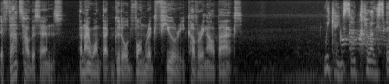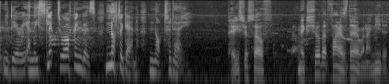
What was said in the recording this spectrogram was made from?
If that's how this ends, then I want that good old Vonreg fury covering our backs. We came so close at Nadiri, and they slipped through our fingers. Not again. Not today. Pace yourself. Make sure that fire's there when I need it.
